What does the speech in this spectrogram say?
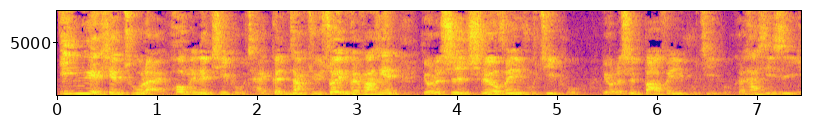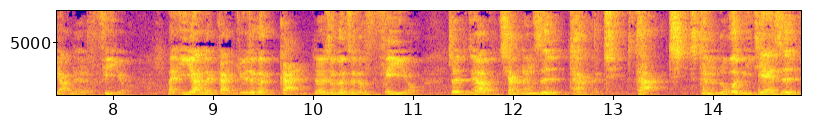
音乐先出来，后面的记谱才跟上去，所以你会发现有的是十六分音符记谱，有的是八分音符记谱，可它其实是一样的 feel，那一样的感觉，这个感的这个这个 feel。所以你要想成是哒个起哒噔，如果你今天是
